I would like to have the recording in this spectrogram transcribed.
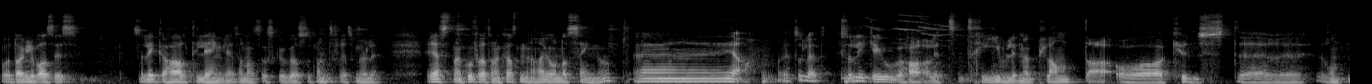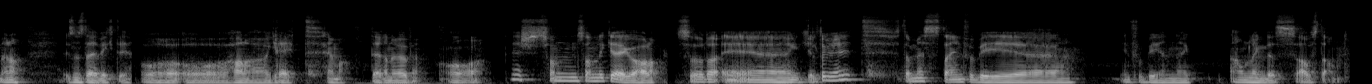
på daglig basis. Så jeg liker å ha alt tilgjengelig, sånn at det skal gå så smertefritt som mulig. Resten av koffertene og kassene mine har jeg under senga. Eh, ja, rett og slett. Så liker jeg jo å ha det litt trivelig med planter og kunst eh, rundt meg, da. Jeg syns det er viktig å, å ha det greit hjemme, der en øver. Og det er ikke sånn, sånn liker jeg å ha det. Så det er enkelt og greit. Det meste innenfor, eh, innenfor en armlengdes avstand.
